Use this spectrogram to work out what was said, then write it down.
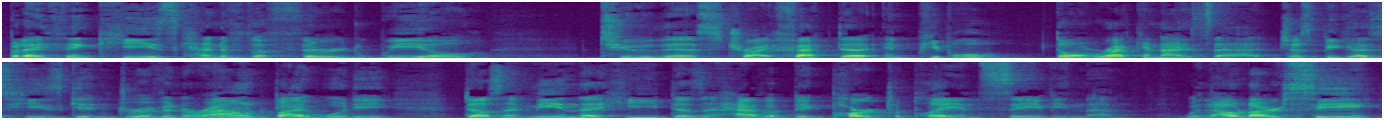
but I think he's kind of the third wheel to this trifecta, and people don't recognize that. Just because he's getting driven around by Woody doesn't mean that he doesn't have a big part to play in saving them. Without RC,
